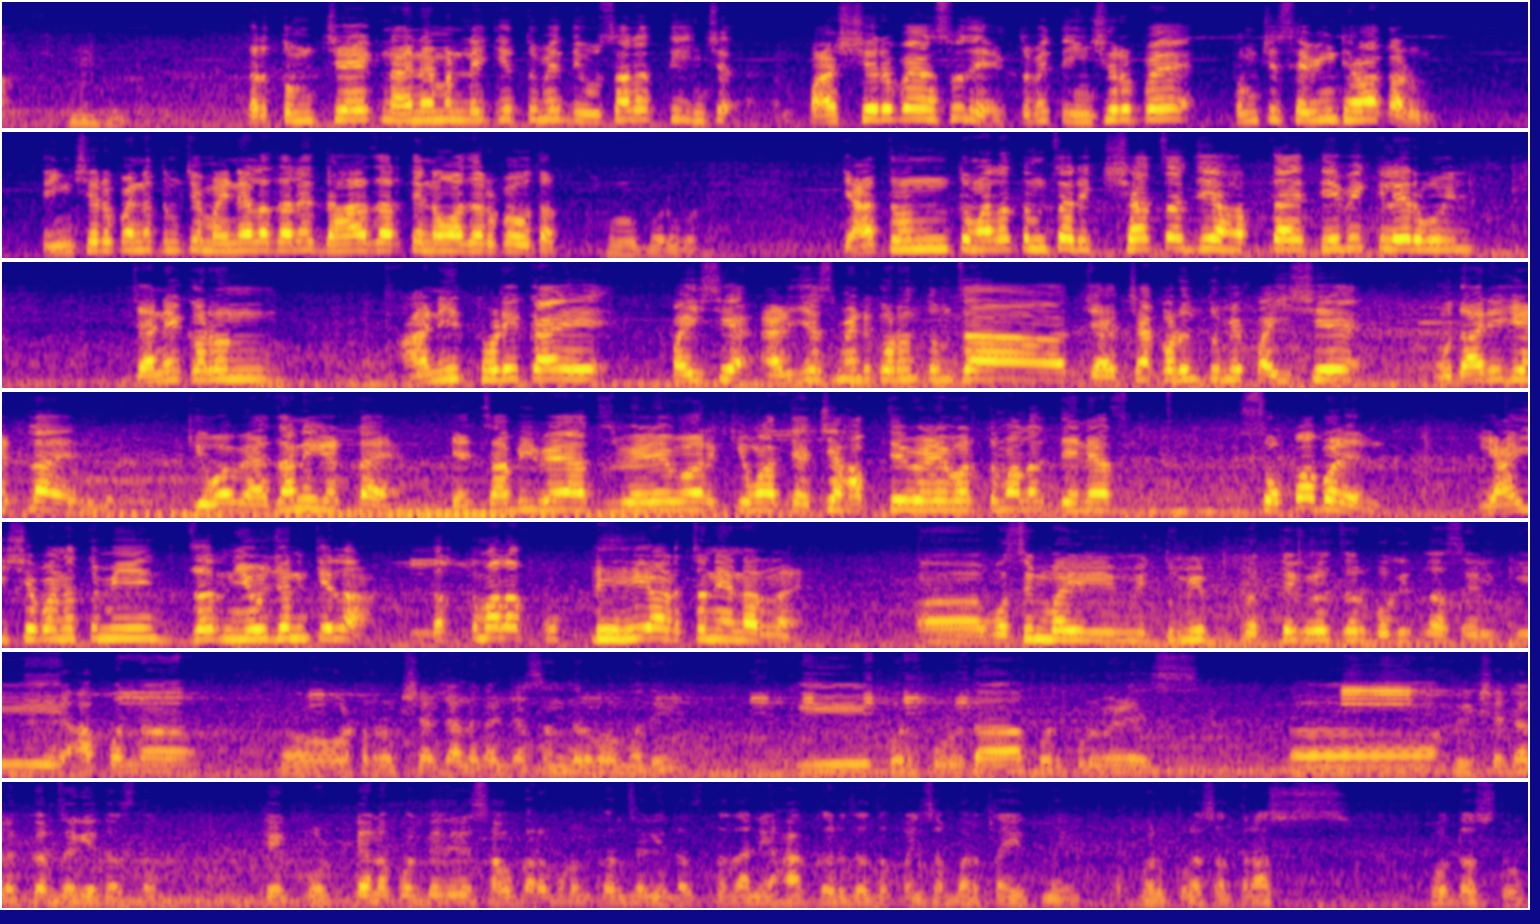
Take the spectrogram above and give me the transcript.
तर तुमचे एक नाही नाही म्हणले की तुम्ही दिवसाला तीनशे पाचशे रुपये असू दे तुम्ही तीनशे रुपये तुमची सेविंग ठेवा काढून. तीनशे रुपयानं तुमचे महिन्याला झाले दहा हजार ते नऊ हजार रुपये होतात. हो बरोबर. त्यातून तुम्हाला तुमचा रिक्षाचा जे हप्ता आहे ते बी क्लिअर होईल. जेणेकरून आणि थोडे काय पैसे ॲडजस्टमेंट करून तुमचा ज्याच्याकडून तुम्ही पैसे उधारी बरोबर आहे. किंवा व्याजाने घेतलाय त्याचा बी व्याज वेळेवर किंवा त्याचे हप्ते वेळेवर तुम्हाला देण्यास सोपा पडेल या हिशोबानं तुम्ही जर नियोजन केला तर तुम्हाला कुठलीही अडचण येणार नाही अं, वसीम भाई मी तुम्ही प्रत्येक वेळेस जर बघितलं असेल की आपण अं, ऑटो रिक्षा चालकांच्या संदर्भामध्ये की भरपूरदा भरपूर वेळेस रिक्षाचालक रिक्षा कर्ज घेत असतात. ते कोट्यानं कोणत्या तरी सावकाराकडून कर्ज घेत असतात आणि हा कर्जाचा पैसा भरता येत नाही. भरपूर असा त्रास होत असतो.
